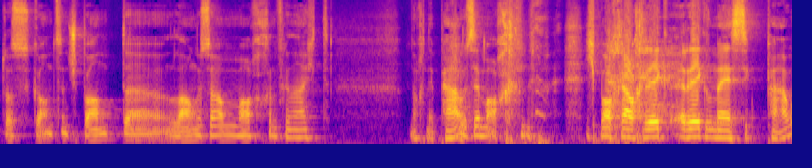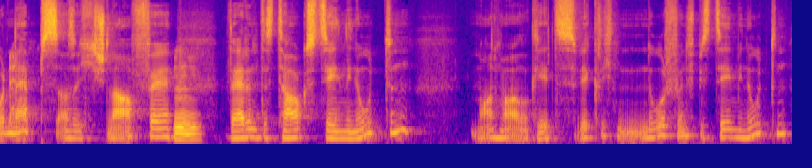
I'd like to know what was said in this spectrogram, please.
das ganz entspannt äh, langsam machen, vielleicht noch eine Pause machen. Ich mache auch reg regelmäßig Powernaps, also ich schlafe mhm. während des Tages zehn Minuten. Manchmal geht es wirklich nur fünf bis zehn Minuten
